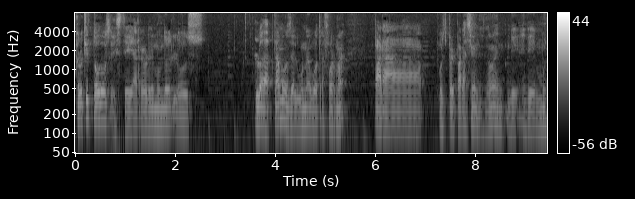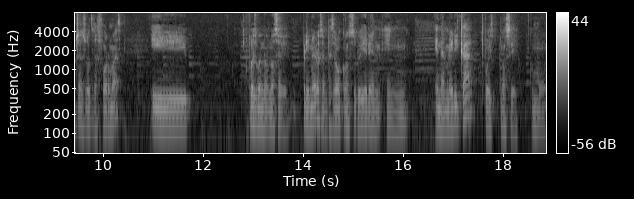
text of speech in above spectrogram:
creo que todos este, alrededor del mundo los, lo adaptamos de alguna u otra forma para pues, preparaciones, ¿no? de, muchas otras formas. Y pues bueno, no sé, primero se empezó a construir en, en América pues no sé, como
